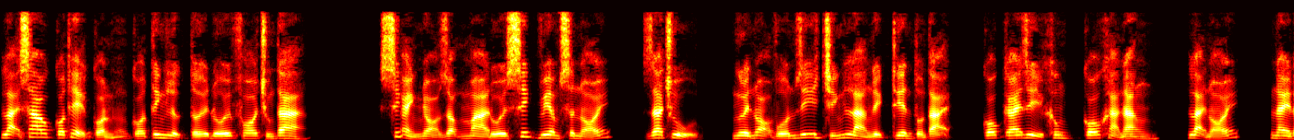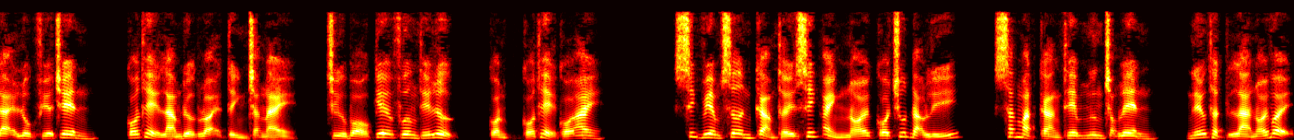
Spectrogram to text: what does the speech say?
lại sao có thể còn có tinh lực tới đối phó chúng ta. Xích ảnh nhỏ giọng mà đối xích viêm sơn nói, gia chủ, người nọ vốn dĩ chính là nghịch thiên tồn tại, có cái gì không có khả năng, lại nói, này đại lục phía trên, có thể làm được loại tình trạng này, trừ bỏ kia phương thế lực, còn có thể có ai. Xích viêm sơn cảm thấy xích ảnh nói có chút đạo lý, sắc mặt càng thêm ngưng trọng lên, nếu thật là nói vậy,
